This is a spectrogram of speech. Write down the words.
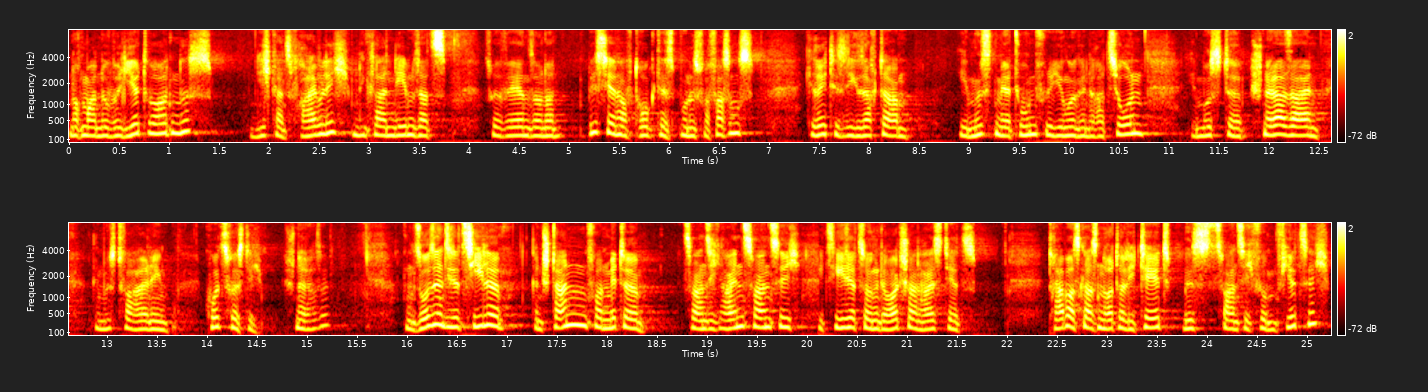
nochmal novelliert worden ist? nicht ganz freiwillig, um den kleinen Nebensatz zu erwähnen, sondern ein bisschen auf Druck des Bundesverfassungsgerichtes, die gesagt haben, ihr müsst mehr tun für die junge Generation, ihr müsst äh, schneller sein, ihr müsst vor allen Dingen kurzfristig schneller sein. Und so sind diese Ziele entstanden von Mitte 2021. Die Zielsetzung in Deutschland heißt jetzt Treibhausgasneutralität bis 2045.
